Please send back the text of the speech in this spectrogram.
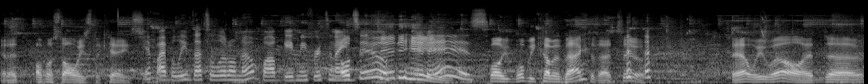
and it's almost always the case. Yep, I believe that's a little note Bob gave me for tonight oh, too. Did he? It is. Well, we'll be coming back to that too. yeah, we will, and uh,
